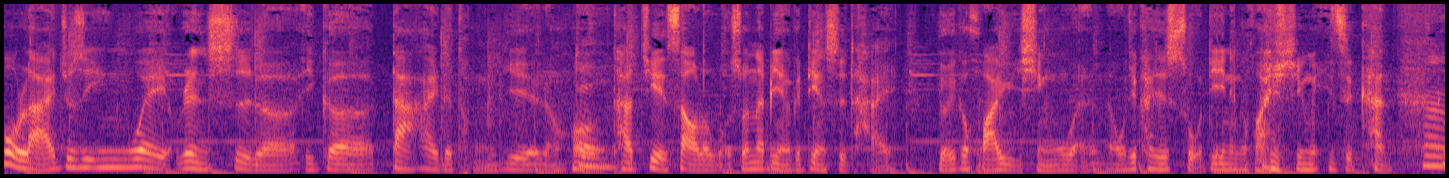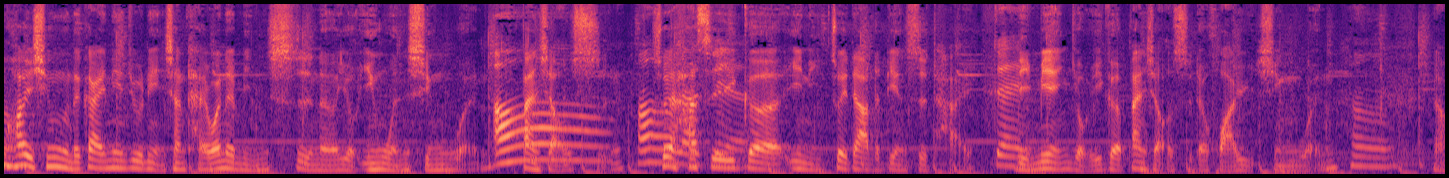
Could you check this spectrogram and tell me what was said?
后来就是因为认识了一个大爱的同业，然后他介绍了我说那边有个电视台有一个华语新闻，然后我就开始锁定那个华语新闻，一直看。那华语新闻的概念就有点像台湾的民视呢，有英文新闻半小时，所以它是一个印尼最大的电视台，对，里面有一个半小时的华语新闻。嗯，然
